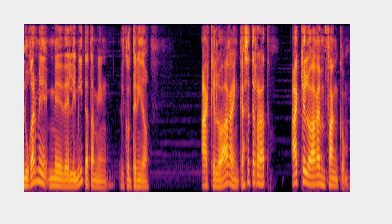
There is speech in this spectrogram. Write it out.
lugar me, me, delimita también el contenido. A que lo haga en Casa Terrat, a que lo haga en Fancom.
